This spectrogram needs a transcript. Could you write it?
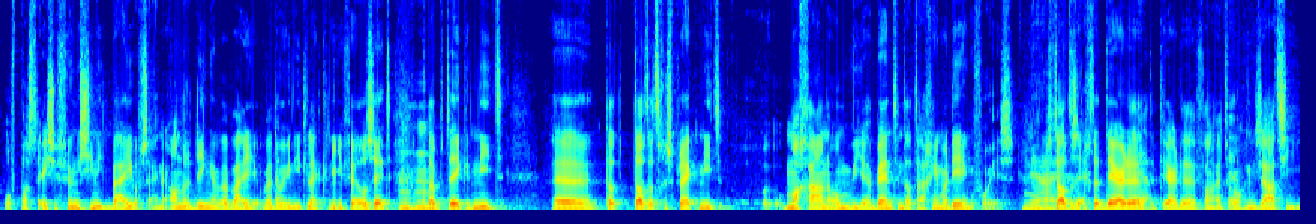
of past deze functie niet bij, of zijn er andere dingen waarbij je, waardoor je niet lekker in je vel zit. Mhm. Maar dat betekent niet eh, dat, dat het gesprek niet mag gaan om wie jij bent en dat daar geen waardering voor is. Ja, dus dat ja. is echt de derde, Ja. de derde vanuit de organisatie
